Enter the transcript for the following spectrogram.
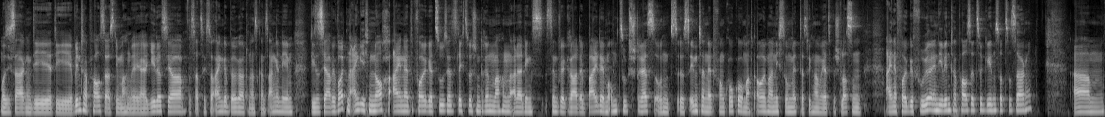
muss ich sagen, die, die Winterpause, also die machen wir ja jedes Jahr. Das hat sich so eingebürgert und das ist ganz angenehm. Dieses Jahr, wir wollten eigentlich noch eine Folge zusätzlich zwischendrin machen. Allerdings sind wir gerade beide im Umzugsstress und das Internet von Coco macht auch immer nicht so mit. Deswegen haben wir jetzt beschlossen, eine Folge früher in die Winterpause zu gehen, sozusagen. Ähm,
